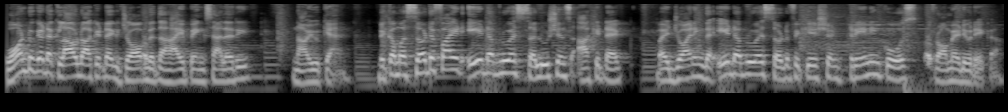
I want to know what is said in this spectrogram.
Want to get a cloud architect job with a high paying salary? Now you can. Become a certified AWS Solutions Architect by joining the AWS Certification Training course from Edureka.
